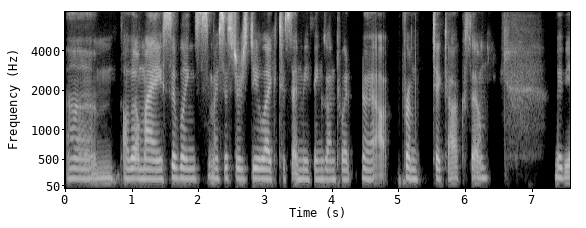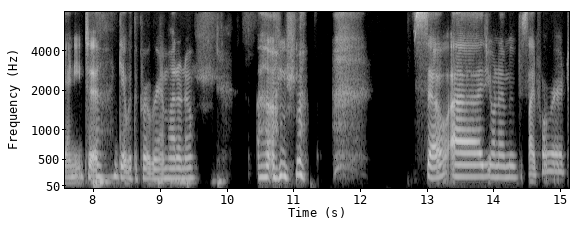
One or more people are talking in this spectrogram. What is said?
um, although my siblings, my sisters do like to send me things on Twitter uh, from TikTok. So maybe I need to get with the program. I don't know. Um, so uh, do you want to move the slide forward?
